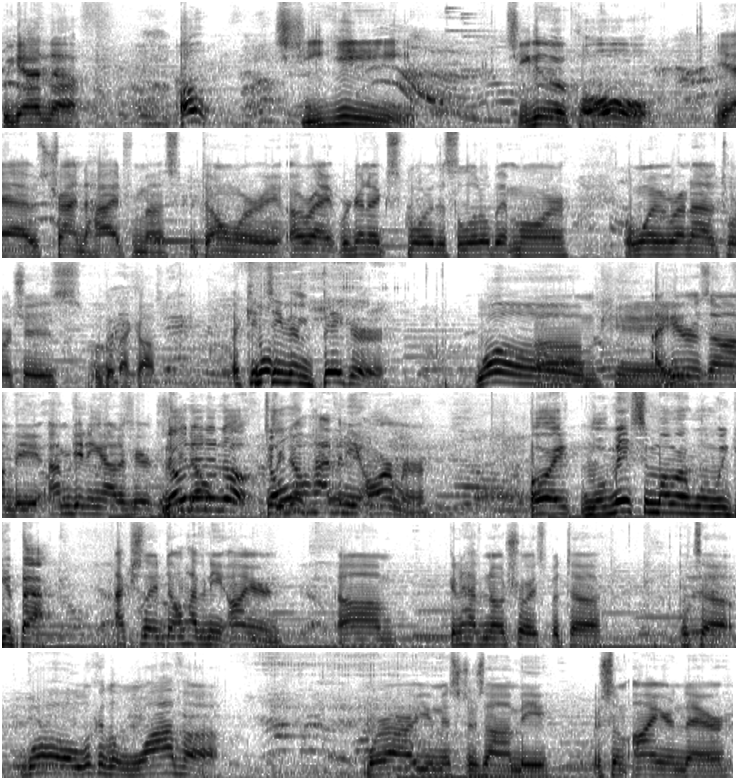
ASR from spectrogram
We got enough. Oh, cheeky. Cheeky a coal. Yeah, I was trying to hide from us, but don't worry. All right, we're gonna explore this a little bit more. But when we run out of torches, we'll go back up. It gets Whoa. even bigger. Whoa. Um, okay. I hear a zombie. I'm getting out of here No, we, no, don't, no, no, we don't- don't have any armor. All right, we'll make some armor when we get back. Actually, I don't have any iron. Um, gonna have no choice but to, but to. Whoa! Look at the lava. Where are you, Mr. Zombie? There's some iron there.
